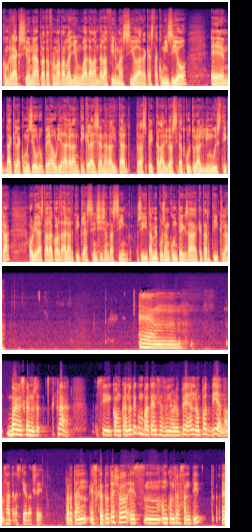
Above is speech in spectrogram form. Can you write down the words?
com reacciona Plataforma per la Llengua davant de l'afirmació d'aquesta comissió eh, de que la Comissió Europea hauria de garantir que la Generalitat, respecte a la diversitat cultural i lingüística, hauria d'estar d'acord a l'article 165. O sigui, també posar en context a aquest article. Um, bueno, és que, nos... clar, o sigui, com que no té competències la Unió Europea, no pot dir en els altres què ha de fer. Per tant, és que tot això és un contrasentit eh,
